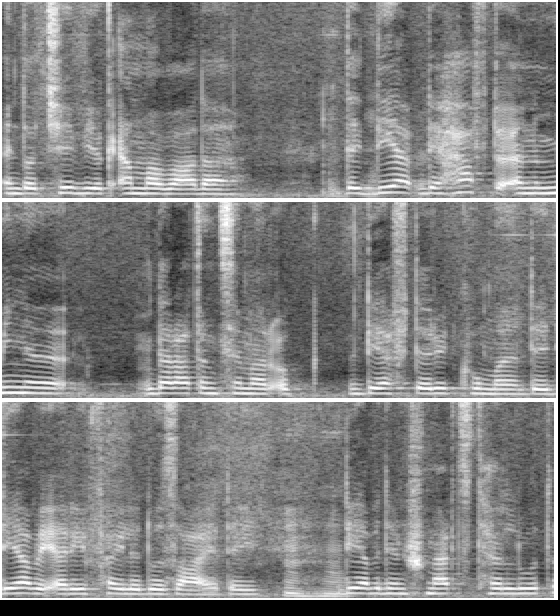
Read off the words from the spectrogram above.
Und das schief ich immer weiter. Die, die, die Hafte in meine Beratungszimmer darf der kommen, die der wie er die Feile du sei, die der wie den Schmerz teilt.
